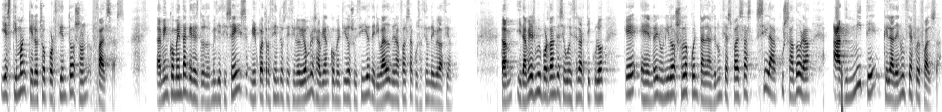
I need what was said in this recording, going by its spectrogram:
y estiman que el 8% son falsas. También comentan que desde 2016 1.419 hombres habrían cometido suicidio derivado de una falsa acusación de violación. Y también es muy importante, según dice el artículo, que en Reino Unido solo cuentan las denuncias falsas si la acusadora admite que la denuncia fue falsa.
